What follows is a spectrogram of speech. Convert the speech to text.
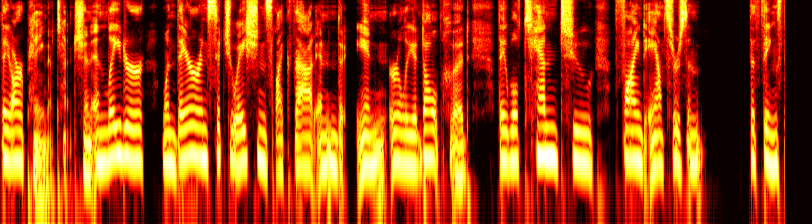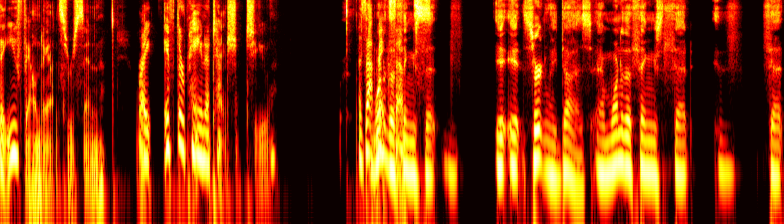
they are paying attention. And later, when they're in situations like that in, in early adulthood, they will tend to find answers in the things that you found answers in, right? If they're paying attention to you. Does that one of the sense? things that it, it certainly does, and one of the things that that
